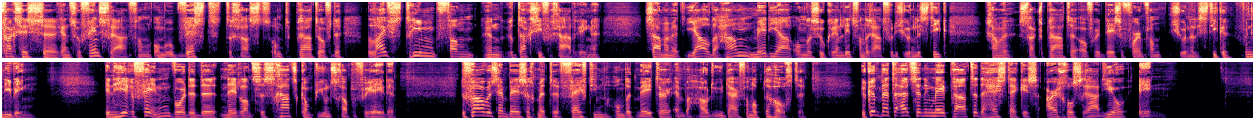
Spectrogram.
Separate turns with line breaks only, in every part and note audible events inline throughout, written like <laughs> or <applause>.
Straks is uh, Renzo Veenstra van Omroep West te gast... om te praten over de livestream van hun redactievergaderingen. Samen met Jaal de Haan, mediaonderzoeker en lid van de Raad voor de Journalistiek... gaan we straks praten over deze vorm van journalistieke vernieuwing. In Heerenveen worden de Nederlandse schaatskampioenschappen verreden. De vrouwen zijn bezig met de 1500 meter en we houden u daarvan op de hoogte. U kunt met de uitzending meepraten. De hashtag is Argos Radio 1.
